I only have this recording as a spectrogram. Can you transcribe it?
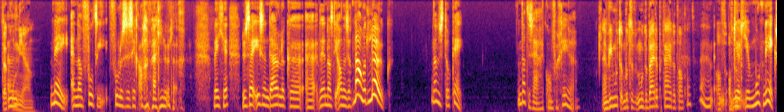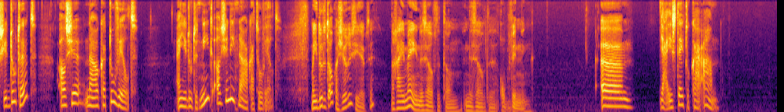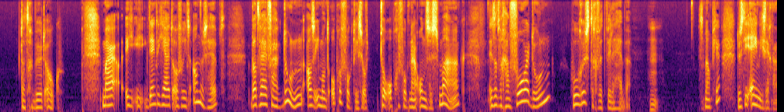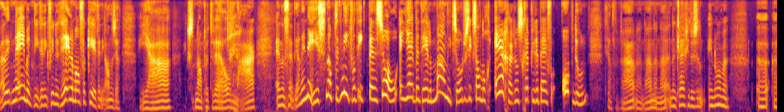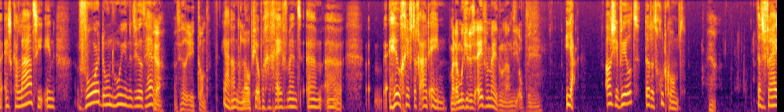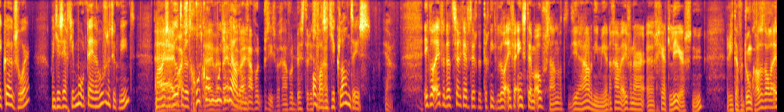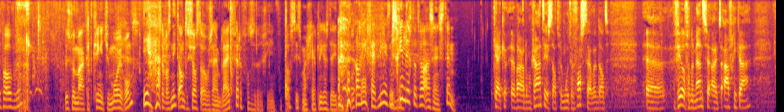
Dat Eh, komt niet aan. Nee, en dan voelt die, voelen ze zich allebei lullig. Weet je? Dus daar is een duidelijke... eh, en als die ander zegt, nou, wat leuk. Dan is het oké. En dat is eigenlijk convergeren. En wie moet, moeten, moeten beide partijen dat altijd? Eh, Of, je, je moet niks. Je doet het als je naar elkaar toe wilt. En je doet het niet als je niet naar elkaar toe wilt. Maar je doet het ook als je ruzie hebt, hè? Dan ga je mee in dezelfde toon, in dezelfde opwinding. Ehm, ja, je steekt elkaar aan. Dat gebeurt ook. Maar ik, ik denk dat jij het over iets anders hebt. Wat wij vaak doen als iemand opgefokt is... of te opgefokt naar onze smaak... is dat we gaan voordoen hoe rustig we het willen hebben. Snap je? Dus die een die zegt, nou, ik neem het niet en ik vind het helemaal verkeerd. En die ander zegt, ja, Ik snap het wel, maar... En dan zeg ik, ja, nee, nee, je snapt het niet, want ik ben zo... en jij bent helemaal niet zo, dus ik zal nog erger een schepje erbij voor opdoen. Nou, nou, nou, nou, En dan krijg je dus een enorme uh, uh, escalatie in voordoen hoe je het wilt hebben. Ja, dat is heel irritant. Ja, dan, dan loop je op een gegeven moment um, uh, heel giftig uiteen. Maar dan moet je dus even meedoen aan die opwinding. Ja, als je wilt dat het goed komt. Ja. Dat is een vrije keuze, hoor. Want je zegt je moet. Nee, dat hoeft natuurlijk niet. Maar als je wilt dat het goed komt, moet je wel doen. Wij gaan voor, precies, we gaan voor het beste resultaat. Of als het je klant is. Ja. Ik wil even, dat zeg ik even tegen de techniek, ik wil even één stem overslaan, want die halen we niet meer. Dan gaan we even naar uh, Gert Leers nu. Rita Verdonk had het al even over hem. Dus we maken het kringetje mooi rond. Ja. Ze was niet enthousiast over zijn beleid. Verder vond ze de regering fantastisch, maar Gert Leers deed het goed. Alleen Gert Leers. Misschien ligt dat wel aan zijn stem. Kijk, eh, waar het om gaat is dat we moeten vaststellen dat uh, veel van de mensen uit Afrika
